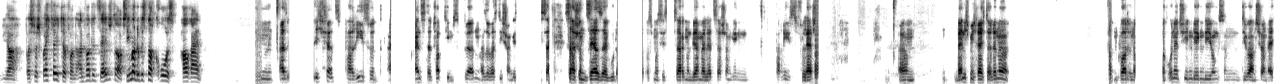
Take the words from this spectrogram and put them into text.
ja, was versprecht ihr euch davon? Antwortet selbst drauf. Simon, du bist noch groß, hau rein. Hm, also ich schätze, Paris wird eines der Top-Teams werden. Also was die schon gesagt haben, sah schon sehr, sehr gut aus, muss ich sagen. Und wir haben ja letztes Jahr schon gegen Paris Flash ähm, wenn ich mich recht erinnere, hatten Quarter noch, noch unentschieden gegen die Jungs und die waren schon echt,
